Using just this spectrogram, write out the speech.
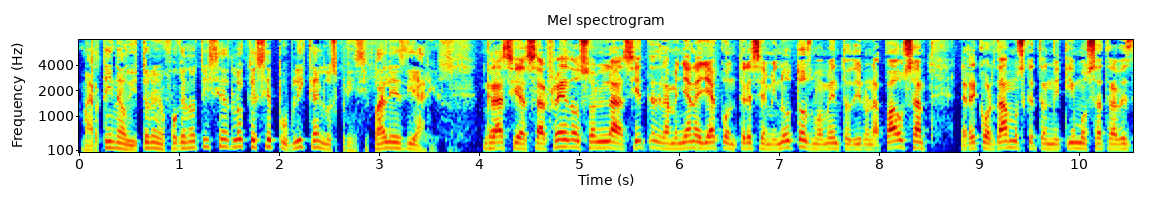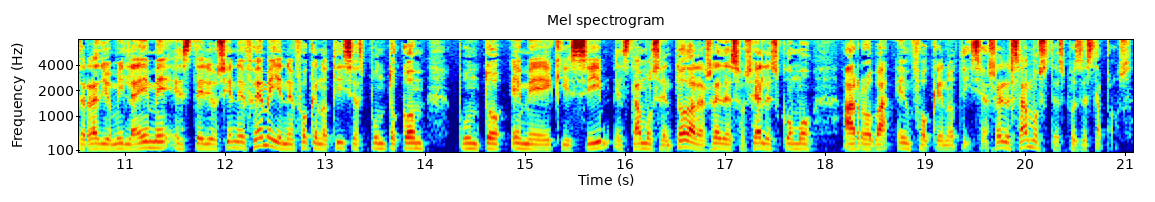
Martín Auditorio Enfoque Noticias, lo que se publica en los principales diarios. Gracias, Alfredo. Son las 7 de la mañana ya con 13 minutos. Momento de ir una pausa. Le recordamos que transmitimos a través de Radio Mila M Estéreo 100 FM y en enfoquenoticias.com.mx. Sí, estamos en todas las redes sociales como arroba enfoque noticias. Regresamos después de esta pausa.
